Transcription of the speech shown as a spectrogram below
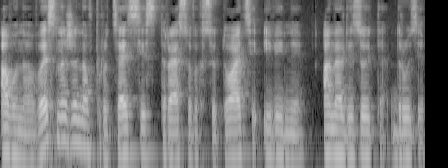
А вона виснажена в процесі стресових ситуацій і війни. Аналізуйте, друзі.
